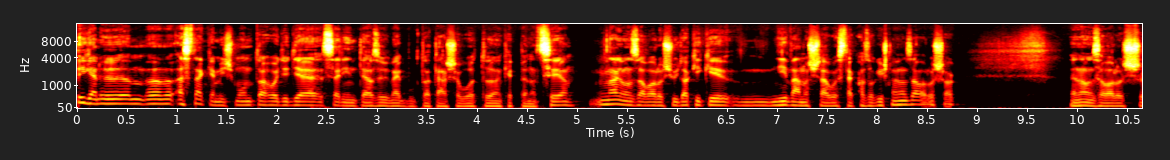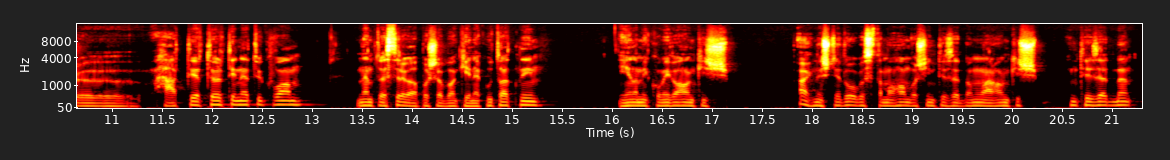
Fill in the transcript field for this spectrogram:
Igen, ő, ezt nekem is mondta, hogy ugye szerinte az ő megbuktatása volt tulajdonképpen a cél. Nagyon zavaros ügy, akik nyilvánosságozták, azok is nagyon zavarosak de nagyon zavaros háttértörténetük van, nem tudom, ezt alaposabban kéne kutatni. Én, amikor még a Hankis Ágnesnél dolgoztam a Hanvas intézetben, már Hankis intézetben,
